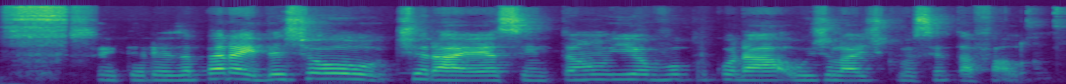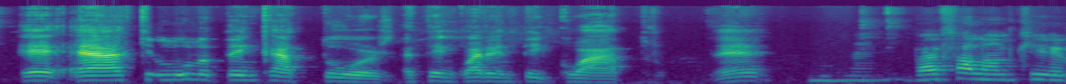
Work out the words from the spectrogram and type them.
Sei, Tereza. Peraí, deixa eu tirar essa então e eu vou procurar o slide que você está falando. É, é a que Lula tem 14, é, tem 44, né? Uhum. Vai falando que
